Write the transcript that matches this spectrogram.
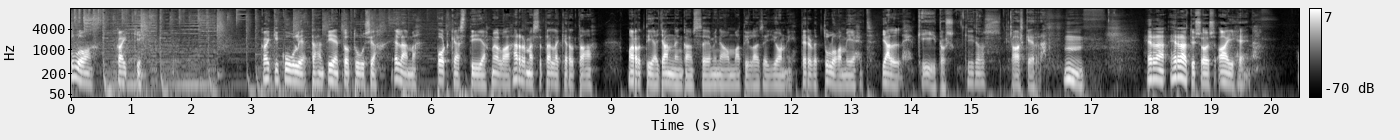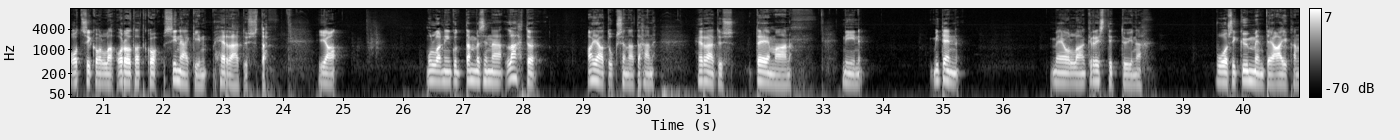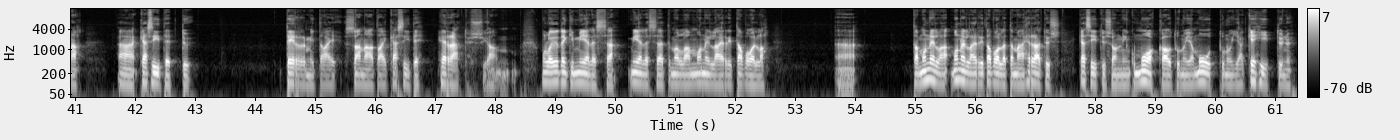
Tervetuloa kaikki, kaikki kuulijat tähän Tietotuus ja elämä podcastiin ja me ollaan härmässä tällä kertaa Martti ja Jannen kanssa ja minä olen Matilaisen Joni. Tervetuloa miehet jälleen. Kiitos. Kiitos. Taas kerran. Mm. Herä, herätys olisi aiheena. Otsikolla Odotatko sinäkin herätystä? Ja mulla niin kuin tämmöisenä lähtö ajatuksena tähän herätysteemaan, niin miten me ollaan kristittyinä vuosikymmenten aikana ää, käsitetty termi tai sana tai käsite herätys. Ja mulla on jotenkin mielessä, mielessä että me ollaan monilla eri tavoilla, ää, tai monella, monella eri tavoilla tämä herätys käsitys on niin kuin muokkautunut ja muuttunut ja kehittynyt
